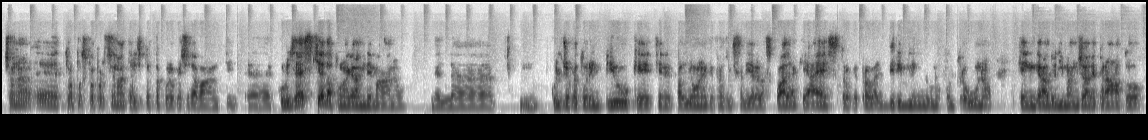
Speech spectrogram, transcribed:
c'è una, eh, troppo sproporzionata rispetto a quello che c'è davanti. Eh, Kuluseschi ha dato una grande mano nel, quel giocatore in più che tiene il pallone, che fa risalire la squadra, che ha estro, che prova il dribbling l'uno contro uno, che è in grado di mangiare Prato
